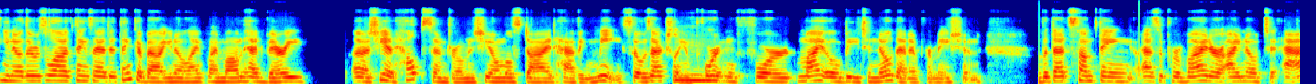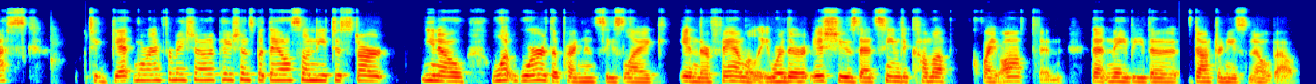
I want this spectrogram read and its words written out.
you know, there was a lot of things I had to think about. You know, like my mom had very, uh, she had HELLP syndrome and she almost died having me. So it was actually mm. important for my OB to know that information. But that's something as a provider I know to ask to get more information out of patients, but they also need to start you know, what were the pregnancies like in their family? Were there issues that seemed to come up quite often that maybe the doctor needs to know about.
